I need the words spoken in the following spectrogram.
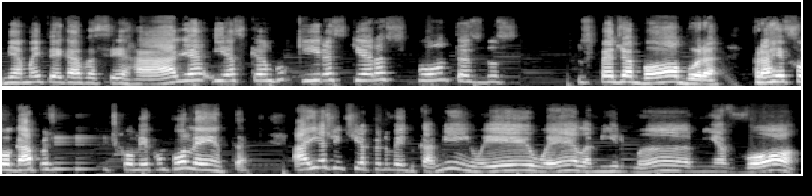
Minha mãe pegava a serralha e as cambuquiras, que eram as pontas dos, dos pés de abóbora, para refogar para a gente comer com polenta. Aí a gente ia pelo meio do caminho, eu, ela, minha irmã, minha avó,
